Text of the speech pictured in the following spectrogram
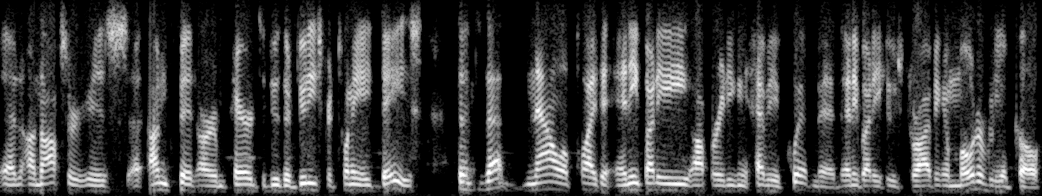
an, an officer is uh, unfit or impaired to do their duties for 28 days, does that now apply to anybody operating heavy equipment, anybody who's driving a motor vehicle?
